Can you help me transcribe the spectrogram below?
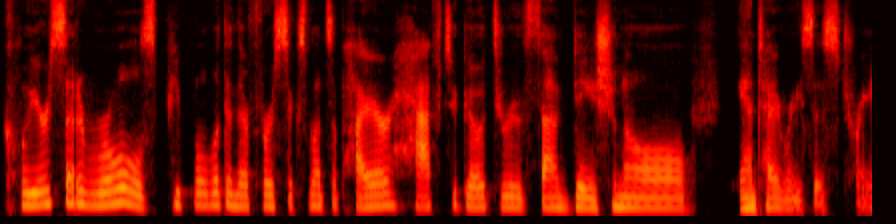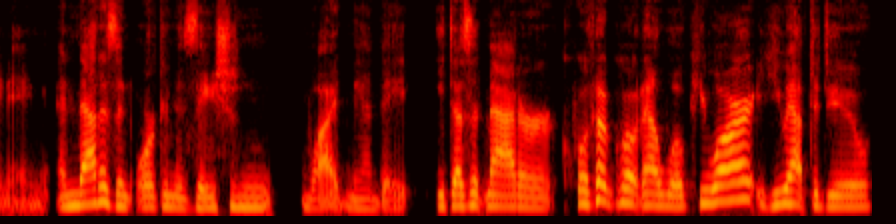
clear set of rules. People within their first six months of hire have to go through foundational anti racist training. And that is an organization wide mandate. It doesn't matter, quote unquote, how woke you are, you have to do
